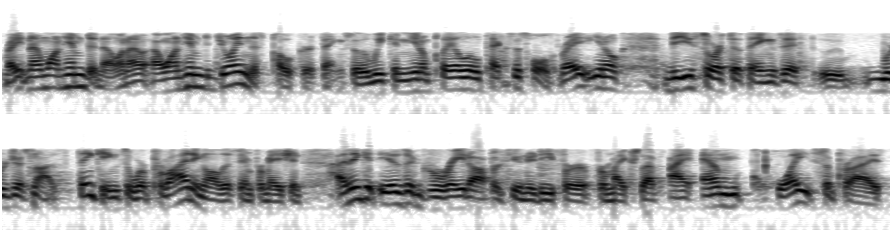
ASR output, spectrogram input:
right? And I want him to know, and I, I want him to join this poker thing so that we can you know play a little Texas Hold, right? You know these sorts of things that we're just not thinking. So we're providing all this information. I think it is a great opportunity for for Microsoft. I am quite surprised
